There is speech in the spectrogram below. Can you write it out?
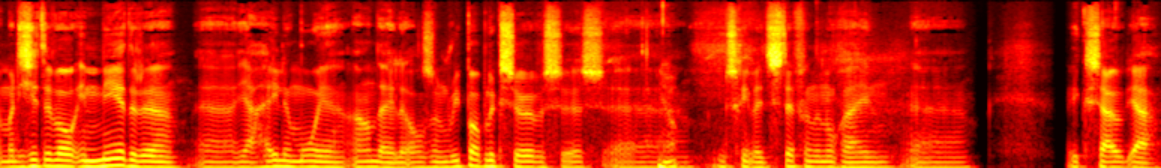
maar die zitten wel in meerdere eh, ja, hele mooie aandelen, als een Republic Services. eh, Ja. Misschien weet Stefan er nog een. Eh, ik zou, ja,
